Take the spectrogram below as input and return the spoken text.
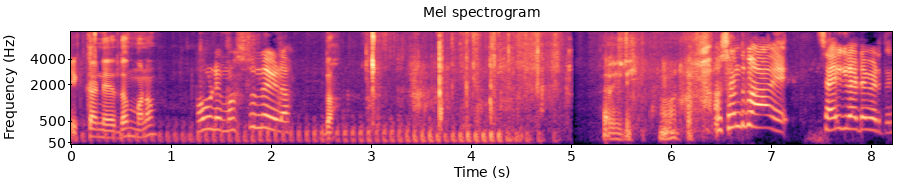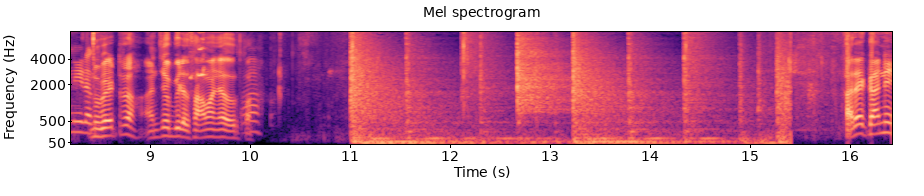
ఇక్కడ వేద్దాం మనం. అవునే మస్తుంది ఇక్కడ పట్టుకో. సంత బావే. సైకిల్ అట్టే పెడతా నీడ. నువ్వు ఎట్టురా అని చెప్పి సామాన్ చదువుతా. అరే కానీ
